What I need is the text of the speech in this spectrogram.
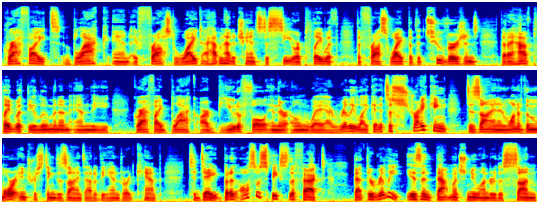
graphite black, and a frost white. I haven't had a chance to see or play with the frost white, but the two versions that I have played with, the aluminum and the graphite black are beautiful in their own way. I really like it. It's a striking design and one of the more interesting designs out of the Android camp to date, but it also speaks to the fact that there really isn't that much new under the sun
